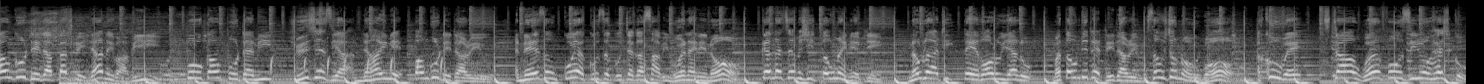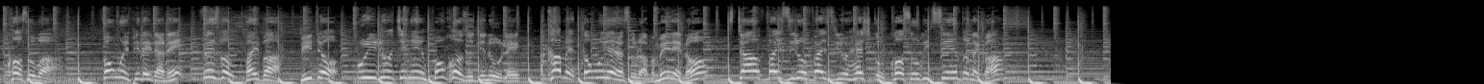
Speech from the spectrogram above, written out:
ပေါင်ကုတ် data pack တွေရနေပါပြီပိုကောင်းပိုတန်ပြီးရွေးချယ်စရာအများကြီးနဲ့ပေါင်ကုတ် data တွေကိုအနည်းဆုံး999ကျပ်ကစပြီးဝယ်နိုင်နေနော်ကန့်သက်ချက်မရှိသုံးနိုင်တဲ့အပြင်နောက်လာအထိတည်သွားလို့ရလို့မသုံးပြတဲ့ data တွေမဆုံးရှုံးတော့ဘူးပေါ့အခုပဲ star 140 hash ကိုခေါ်ဆိုပါဖုန်းဝင်ဖြစ်လိုက်တာနဲ့ Facebook Viber Bido Uri တို့အချင်းချင်းဖုန်းခေါ်ဆိုခြင်းတို့ကိုလည်းအခမဲ့သုံးလို့ရတယ်ဆိုတာမမေ့နဲ့နော် star 5050 hash ကိုခေါ်ဆိုပြီးစင်းသွင်းလိုက်ပါ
